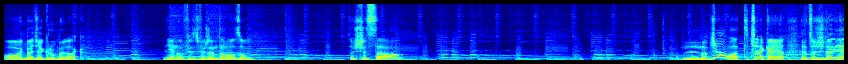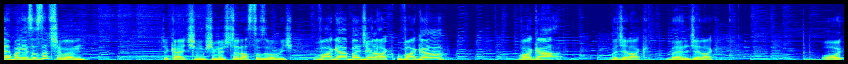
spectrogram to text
Oj, będzie gruby lak. Nie no, wie- zwierzęta chodzą. Coś się stało? No działa, czekaj, ja, ja coś źle, ja chyba nie zaznaczyłem. Czekajcie, musimy jeszcze raz to zrobić. Uwaga, będzie lak, uwaga! Uwaga! Będzie lak, będzie lak. Oj,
